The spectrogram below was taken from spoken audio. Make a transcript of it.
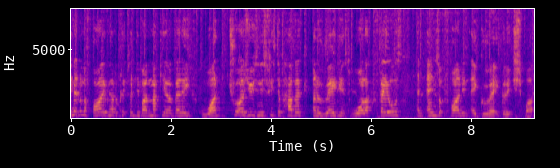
in at number 5 we have a clip sent in by Machiavelli 1, tries using his Fist of Havoc and a Radiance Warlock fails and ends up finding a great glitch spot.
